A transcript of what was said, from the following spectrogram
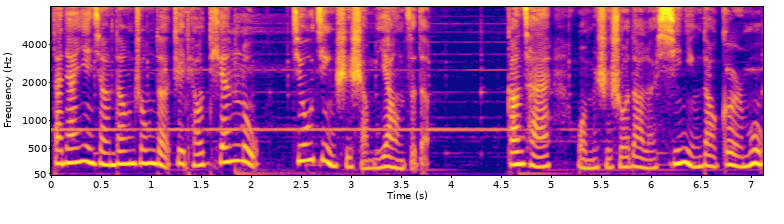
大家印象当中的这条天路究竟是什么样子的？刚才我们是说到了西宁到格尔木，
